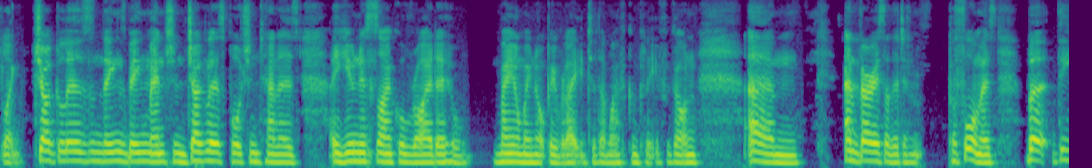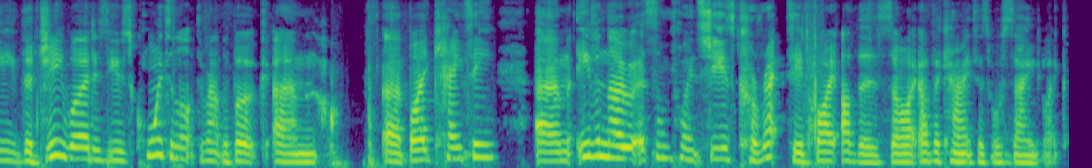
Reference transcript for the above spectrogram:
like jugglers and things being mentioned jugglers, fortune tellers, a unicycle rider who may or may not be related to them, I've completely forgotten, um, and various other different performers. But the, the G word is used quite a lot throughout the book um, uh, by Katie. Um, even though at some points she is corrected by others, so like other characters will say like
